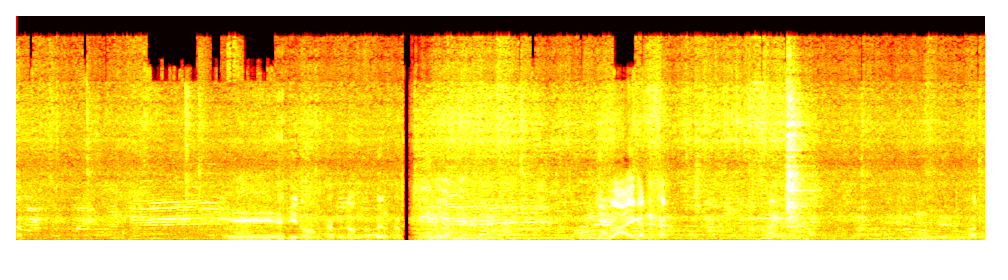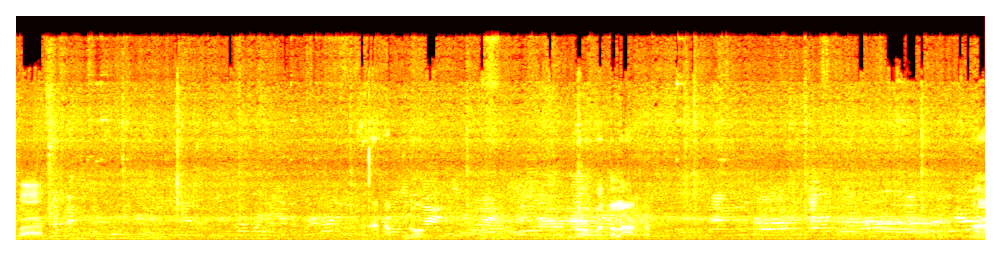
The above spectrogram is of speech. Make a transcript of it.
ครับเอ๊พี่น้องครับพี่น้องมาเบิ่งครับกินหลายกันครับหอดปลานะครับพี่น้องพี่น้องมาตลาดครับอ่า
